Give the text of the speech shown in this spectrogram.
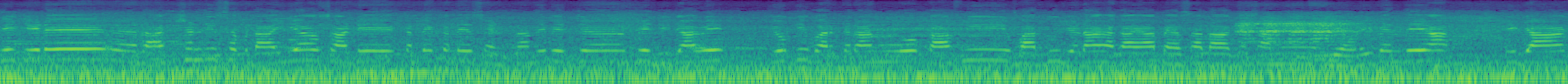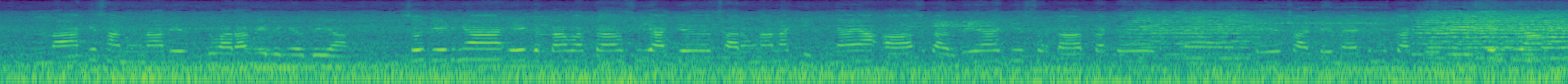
ਤੇ ਜਿਹੜੇ ਰਾਸ਼ਨ ਦੀ ਸਪਲਾਈ ਆ, ਉਹ ਸਾਡੇ ਕੱਲੇ ਕੱਲੇ ਸੈਂਟਰਾਂ ਦੇ ਵਿੱਚ ਭੇਜੀ ਜਾਵੇ। ਕਿਉਂਕਿ ਵਰਕਰਾਂ ਨੂੰ ਉਹ ਕਾਫੀ ਵਾਧੂ ਜਿਹੜਾ ਹੈਗਾ ਆ ਪੈਸਾ ਲਾ ਕੇ ਸਾਨੂੰ ਲਿਆਉਣੇ ਪੈਂਦੇ ਆ ਤੇ ਜਾਂ ਨਾ ਕਿ ਸਾਨੂੰ ਉਹਨਾਂ ਦੇ ਦੁਆਰਾ ਬਿੱਲ ਮਿਲਦੇ ਆ। ਸੋ ਜਿਹੜੀਆਂ ਇਹ ਗੱਲਾਂ ਬਾਤਾਂ ਅਸੀਂ ਅੱਜ ਸਾਰਾ ਉਹਨਾਂ ਨਾਲ ਕੀਤੀਆਂ ਆ ਆਸ ਕਰਦੇ ਆ ਕਿ ਸਰਕਾਰ ਤੱਕ ਅ, ਤੇ ਸਾਡੇ ਮਹਿਕਮੇ ਤੱਕ ਪਹੁੰਚਣਗੀਆਂ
